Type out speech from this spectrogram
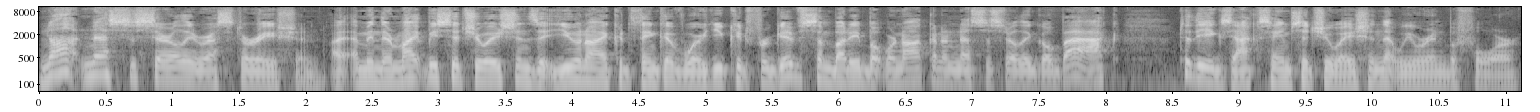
Not necessarily restoration. I, I, mean, there might be situations that you and I could think of where you could forgive somebody, but we're not going to necessarily go back to the exact same situation that we were in before.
